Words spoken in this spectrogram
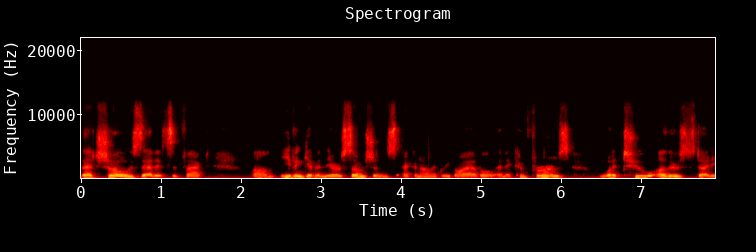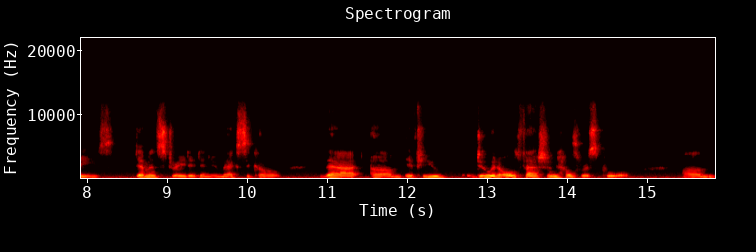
that shows that it's in fact, um, even given their assumptions, economically viable, and it confirms what two other studies demonstrated in New Mexico that um, if you do an old-fashioned health risk pool um,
